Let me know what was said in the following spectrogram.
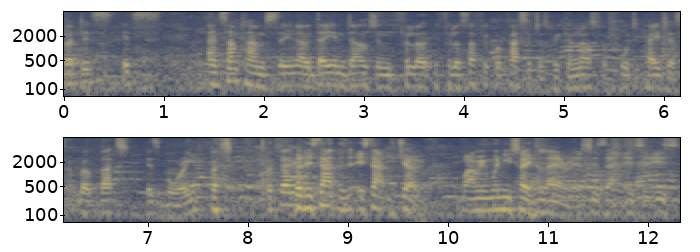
but it's, it's, and sometimes you know they indulge in philo- philosophical passages we can last for 40 pages. Well, that is boring, but but then But is that the, is that the joke? Well, I mean, when you say hilarious, is that is is,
